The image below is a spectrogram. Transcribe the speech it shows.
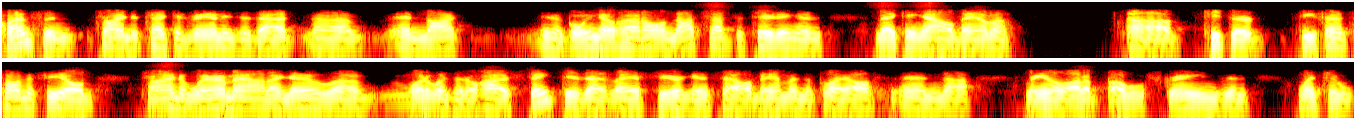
Clemson trying to take advantage of that uh, and not, you know, going no huddle and not substituting and making Alabama uh, keep their defense on the field, trying to wear them out. I know uh, what it was that Ohio State did that last year against Alabama in the playoffs and uh, ran a lot of bubble screens and went to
